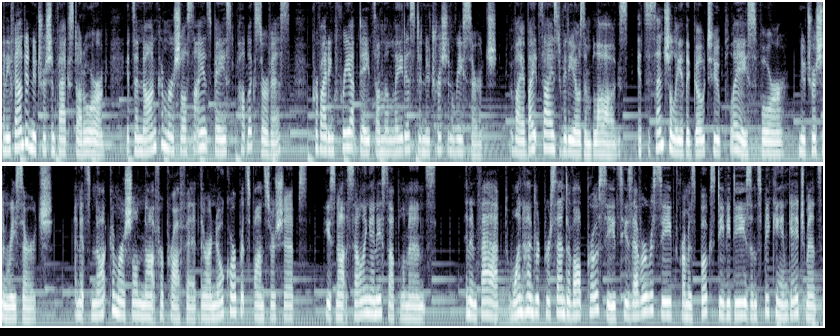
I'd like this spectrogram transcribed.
And he founded nutritionfacts.org. It's a non-commercial, science-based public service providing free updates on the latest in nutrition research via bite-sized videos and blogs. It's essentially the go-to place for nutrition research and it's not commercial, not for profit. There are no corporate sponsorships. He's not selling any supplements. And in fact, 100% of all proceeds he's ever received from his books, DVDs, and speaking engagements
